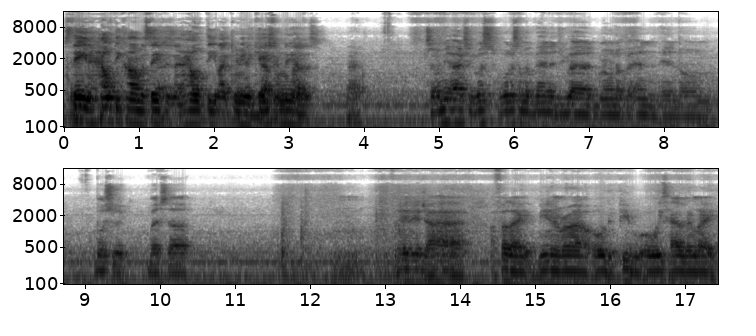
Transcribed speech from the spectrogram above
staying healthy conversations and healthy like communication. definitely Because So let me ask you, what's what are some advantages you had growing up in in um, Bushwick, Bedside? advantage I had. I feel like being around older people, always having like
